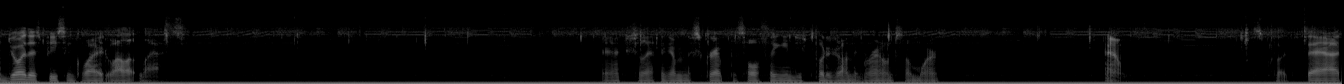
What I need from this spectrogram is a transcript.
Enjoy this peace and quiet while it lasts. Actually, I think I'm going to scrap this whole thing and just put it on the ground somewhere. Ow. Let's click that.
